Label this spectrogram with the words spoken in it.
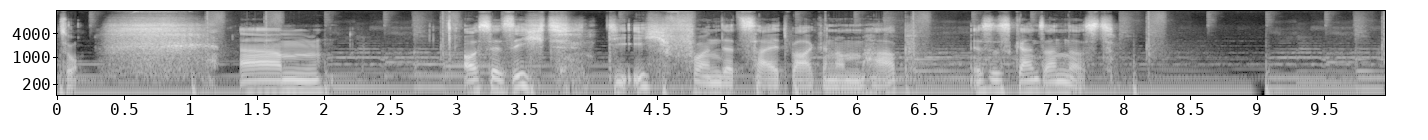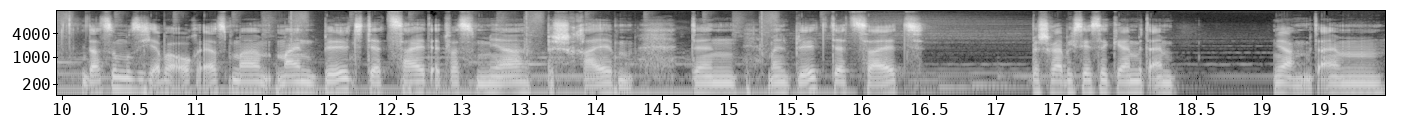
So. Ähm, aus der Sicht, die ich von der Zeit wahrgenommen habe, ist es ganz anders. Dazu muss ich aber auch erstmal mein Bild der Zeit etwas mehr beschreiben. Denn mein Bild der Zeit beschreibe ich sehr, sehr gern mit einem, ja, mit einem,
